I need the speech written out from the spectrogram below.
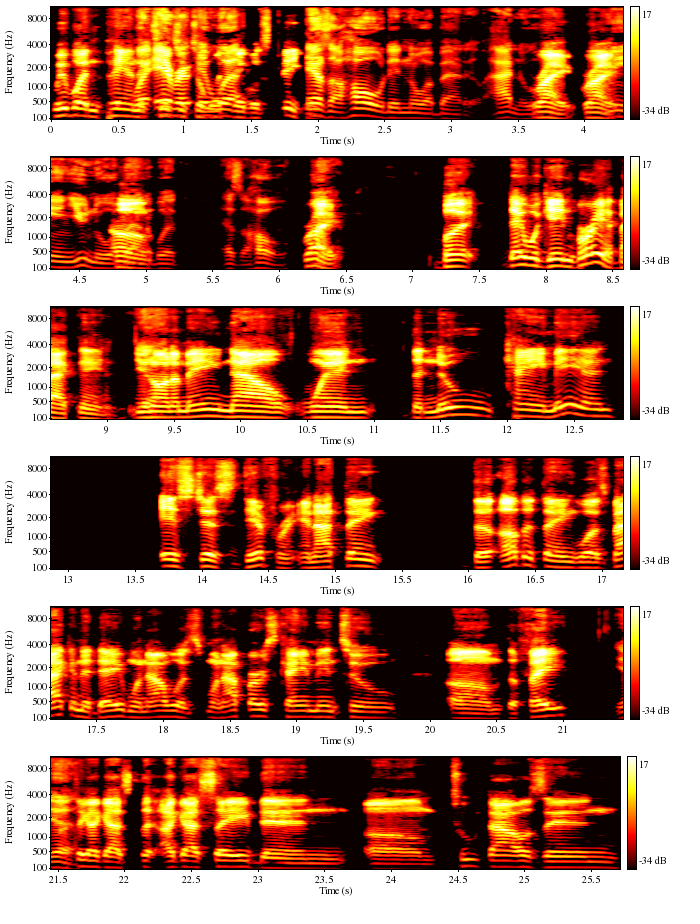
we wasn't paying Well, attention every- to what was- they were speaking As a whole, didn't know about it. I knew. it. right right Me and you knew about Um, it, but as a whole. Right. But they were getting bread back then. You Yeah. know what I mean? Now, when the new came in, it's just different. And I think the other thing was back in the day when I was when I first came into um the faith, Yeah. I think I got I got saved in um 2000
